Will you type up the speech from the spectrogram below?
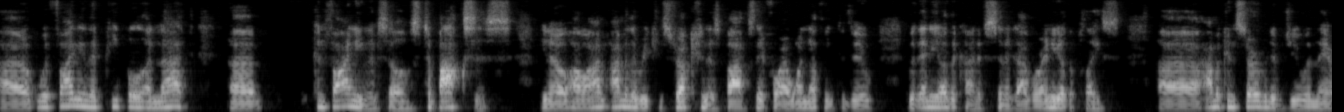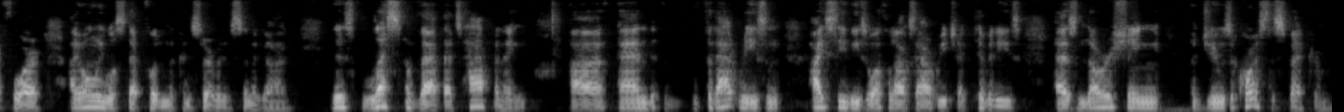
Uh, we're finding that people are not uh, confining themselves to boxes. You know, oh, I'm, I'm in the Reconstructionist box, therefore I want nothing to do with any other kind of synagogue or any other place. I'm a conservative Jew, and therefore I only will step foot in the conservative synagogue. There's less of that that's happening. Uh, and for that reason, I see these Orthodox outreach activities as nourishing Jews across the spectrum.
